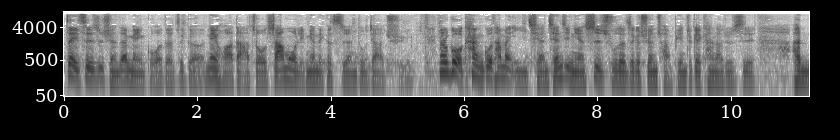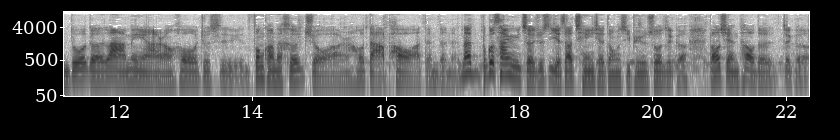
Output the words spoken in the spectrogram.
这一次是选在美国的这个内华达州沙漠里面的一个私人度假区。那如果我看过他们以前前几年试出的这个宣传片，就可以看到就是。很多个辣妹啊，然后就是疯狂的喝酒啊，然后打炮啊等等的。那不过参与者就是也是要签一些东西，比如说这个保险套的这个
